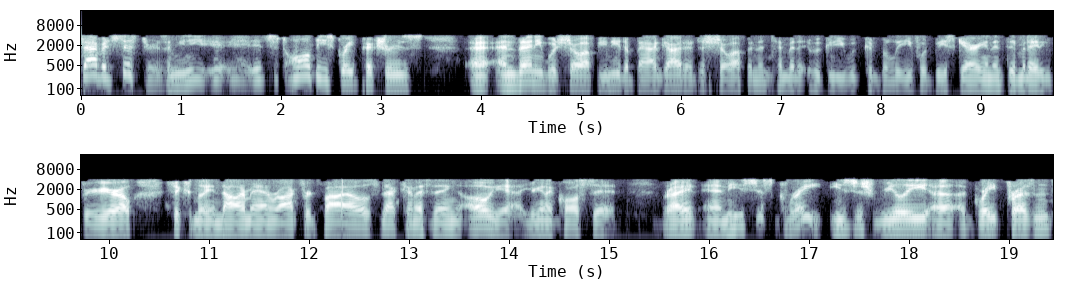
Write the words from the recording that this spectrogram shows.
Savage Sisters. I mean, he, it's just all these great pictures. Uh, and then he would show up. You need a bad guy to just show up and intimidate, who could, you could believe would be scary and intimidating for your hero. Six Million Dollar Man, Rockford Files, that kind of thing. Oh yeah, you're gonna call Sid, right? And he's just great. He's just really a, a great presence.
